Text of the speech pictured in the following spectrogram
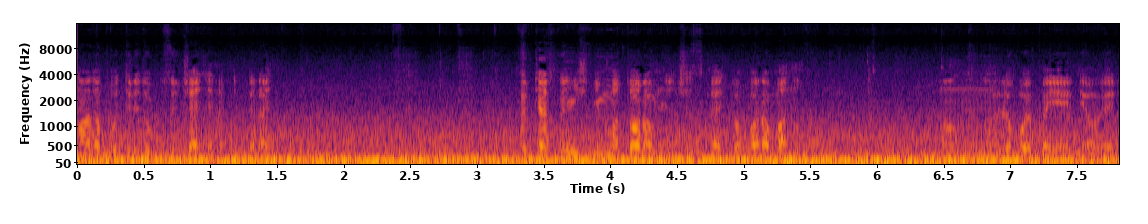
надо будет редукцию тщательно подбирать. Хотя с нынешним мотором, мне, честно сказать, по барабану. Он ну, любой поедет, я уверен.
